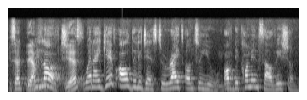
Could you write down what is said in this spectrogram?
He said, they have, Beloved, Yes? when I gave all diligence to write unto you of the coming salvation,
